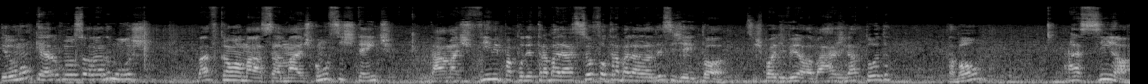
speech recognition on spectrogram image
eu não quero que o meu salgado murcho. Vai ficar uma massa mais consistente, tá? Mais firme para poder trabalhar. Se eu for trabalhar ela desse jeito, ó, vocês podem ver, ela vai rasgar toda, tá bom? Assim, ó,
